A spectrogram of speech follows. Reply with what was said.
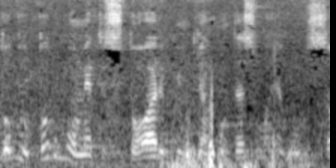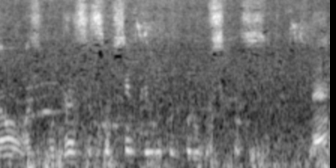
Todo, todo momento histórico em que acontece uma revolução, as mudanças são sempre muito bruscas. Né?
